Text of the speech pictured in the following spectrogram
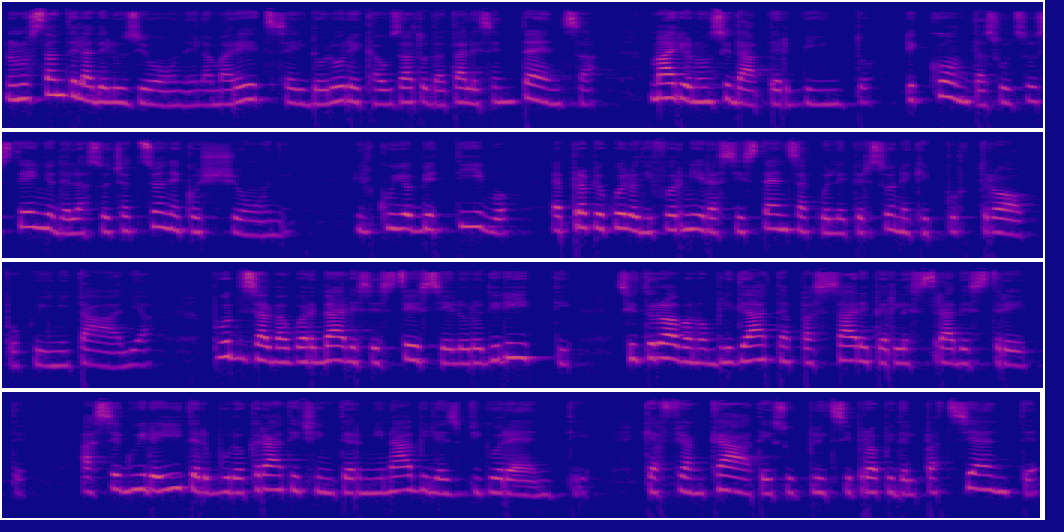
Nonostante la delusione, l'amarezza e il dolore causato da tale sentenza, Mario non si dà per vinto e conta sul sostegno dell'associazione Coscioni, il cui obiettivo è proprio quello di fornire assistenza a quelle persone che purtroppo qui in Italia, pur di salvaguardare se stessi e i loro diritti, si trovano obbligate a passare per le strade strette, a seguire iter burocratici interminabili e svigorenti, che affiancate ai supplizi propri del paziente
